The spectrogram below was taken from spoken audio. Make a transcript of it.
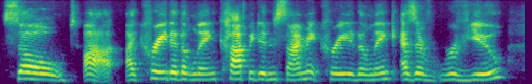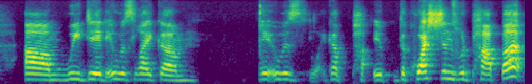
So uh, I created a link, copied an assignment, created a link as a review. Um, we did, it was like, um, it was like a, it, the questions would pop up,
